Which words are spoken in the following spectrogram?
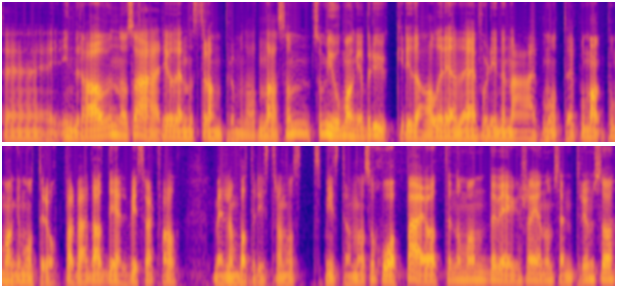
til Indre havn. Og så er det jo den strandpromenaden, da, som, som, jo mange bruker i dag allerede, fordi den er på, måte, på, på mange måter opparbeida, delvis i hvert fall, mellom Batteristranda og Smistranda. Så håpet er jo at når man beveger seg gjennom sentrum, så,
